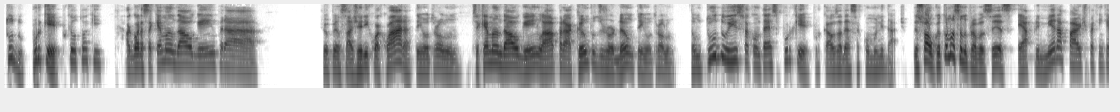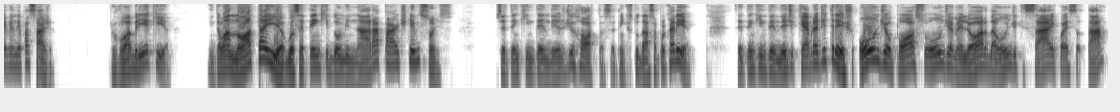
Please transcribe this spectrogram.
tudo. Por quê? Porque eu tô aqui. Agora, você quer mandar alguém para Deixa eu pensar, Jericoacoara, tem outro aluno. Você quer mandar alguém lá para Campos do Jordão, tem outro aluno. Então, tudo isso acontece por quê? Por causa dessa comunidade. Pessoal, o que eu estou mostrando para vocês é a primeira parte para quem quer vender passagem. Eu vou abrir aqui. Ó. Então, anota aí. Ó. Você tem que dominar a parte de emissões. Você tem que entender de rota. Você tem que estudar essa porcaria. Você tem que entender de quebra de trecho. Onde eu posso, onde é melhor, da onde que sai, quais tá?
